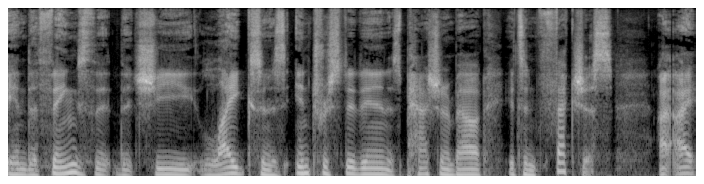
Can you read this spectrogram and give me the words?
And the things that, that she likes and is interested in, is passionate about, it's infectious. I,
